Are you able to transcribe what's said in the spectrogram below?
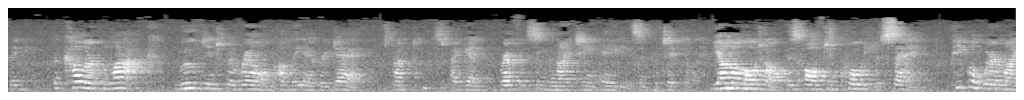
thinking. The color black moved into the realm of the everyday. Again referencing the 1980s in particular. Yamamoto is often quoted as saying, People wear my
